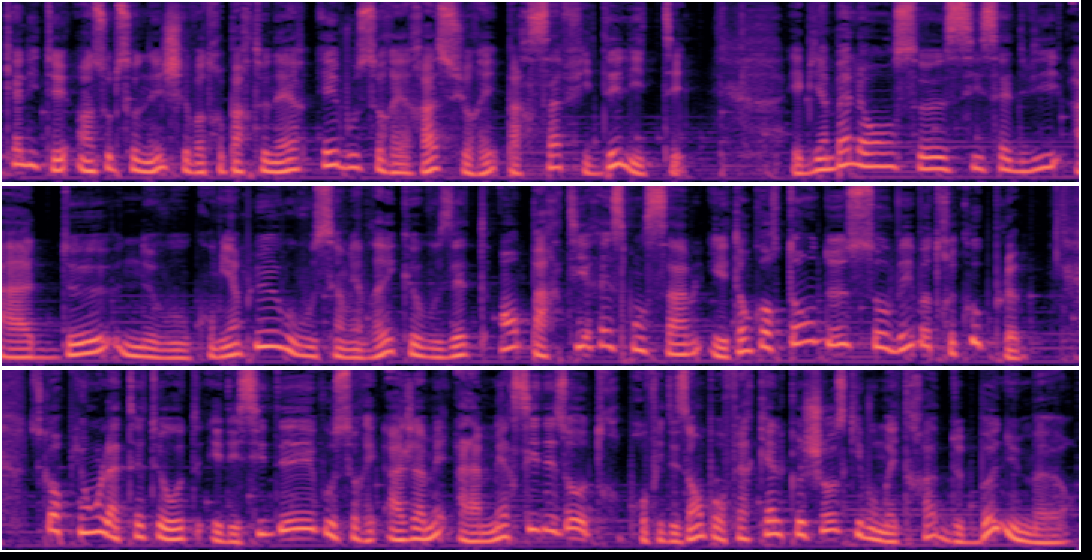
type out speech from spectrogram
qualités insoupçonnées chez votre partenaire et vous serez rassuré par sa fidélité. Eh bien balance, si cette vie à deux ne vous convient plus, vous vous souviendrez que vous êtes en partie responsable. Il est encore temps de sauver votre couple. Scorpion, la tête haute et décidée, vous serez à jamais à la merci des autres. Profitez-en pour faire quelque chose qui vous mettra de bonne humeur.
